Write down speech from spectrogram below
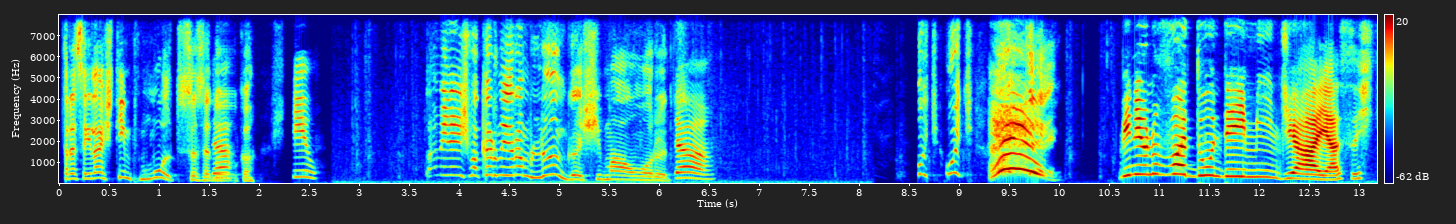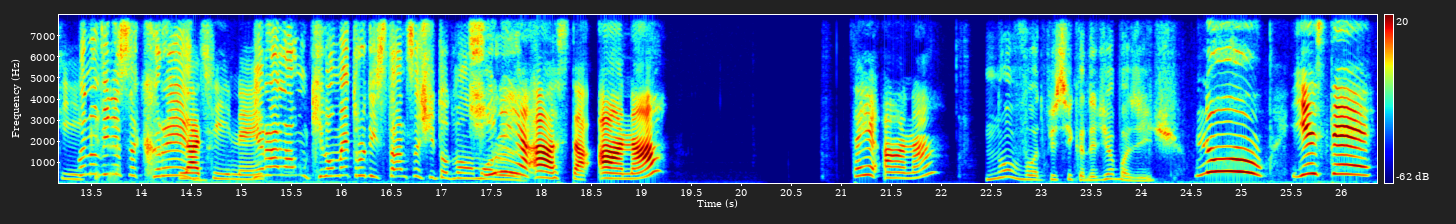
trebuie să-i lași timp mult să se Da. ducă. Știu, La mine nici măcar nu eram lângă și m-a omorât. da. Uite, uite, uite! Bine, eu nu văd unde e mingea aia, să știi. Bă, nu vine să cred! La tine. Era la un kilometru distanță și tot m-a Cine omorât. e asta? Ana? Asta e Ana? Nu văd, pisică, degeaba zici. Nu! Este...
